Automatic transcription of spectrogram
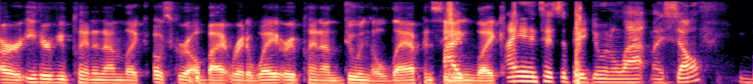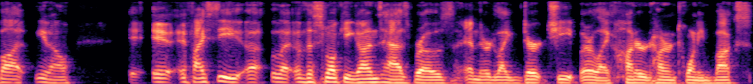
are either of you planning on like, oh screw it, I'll buy it right away, or you plan on doing a lap and seeing like, I anticipate doing a lap myself, but you know, i- i- if I see uh, the Smoky Guns Hasbro's and they're like dirt cheap, they're like 100, 120 bucks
